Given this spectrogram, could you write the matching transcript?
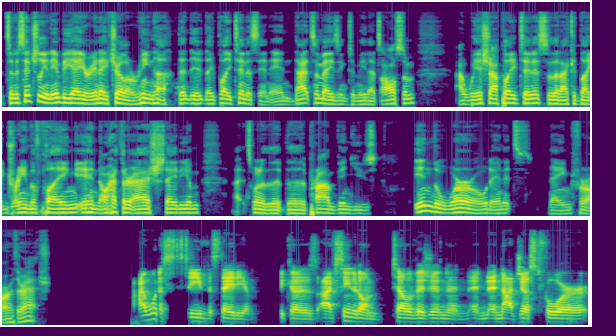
it's an essentially an NBA or NHL arena that they, they play tennis in. And that's amazing to me. That's awesome. I wish I played tennis so that I could like dream of playing in Arthur Ashe Stadium. Uh, it's one of the the prime venues in the world, and it's named for Arthur Ashe. I want to see the stadium because I've seen it on television and, and, and not just for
